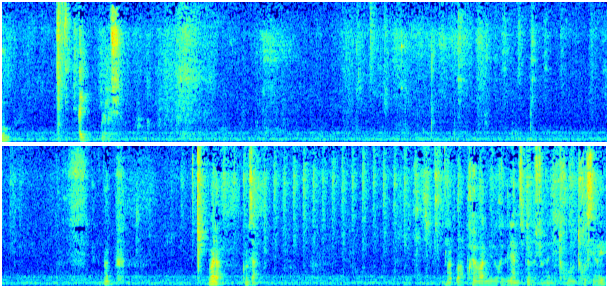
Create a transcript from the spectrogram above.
Trou. Aïe, la. Voilà, comme ça. Après, on va le régler un petit peu parce qu'on a trop, trop serré.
